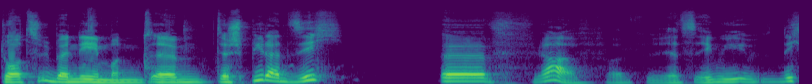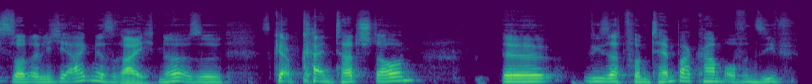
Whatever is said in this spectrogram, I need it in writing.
dort zu übernehmen. Und ähm, das Spiel an sich, äh, ja, jetzt irgendwie nicht sonderlich ereignisreich. Ne? Also es gab keinen Touchdown. Äh, wie gesagt, von Tampa kam offensiv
